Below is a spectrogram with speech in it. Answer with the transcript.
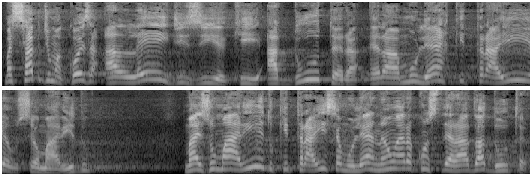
Mas sabe de uma coisa? A lei dizia que adúltera era a mulher que traía o seu marido mas o marido que traísse a mulher não era considerado adúltero.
